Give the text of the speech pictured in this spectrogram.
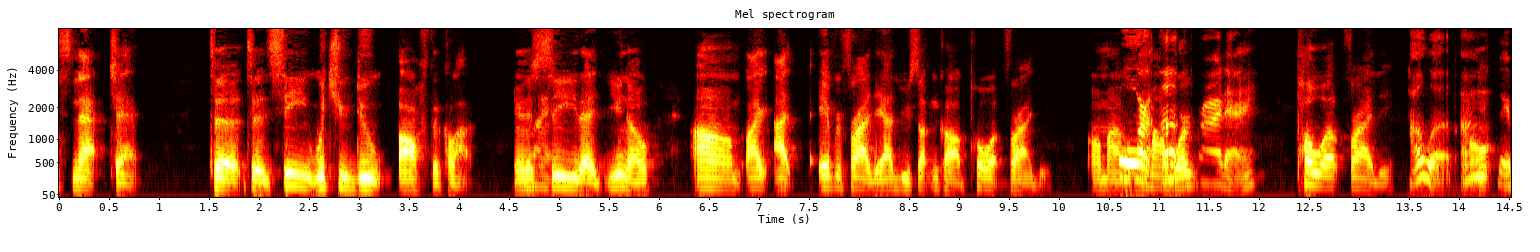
Snapchat, to to see what you do off the clock and right. see that you know, um, like I every Friday I do something called Pull Up Friday on my, on my up work. Friday. Pull Up Friday. Pull up. Oh, okay.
